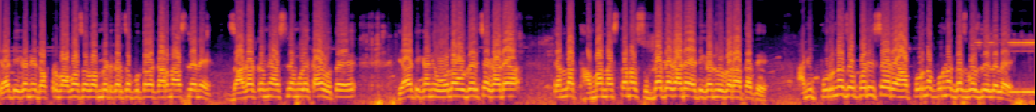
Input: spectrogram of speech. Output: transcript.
या ठिकाणी डॉक्टर बाबासाहेब आंबेडकरचा पुतळा कारण असल्याने जागा कमी असल्यामुळे काय होतंय या ठिकाणी ओला उबेरच्या गाड्या त्यांना थांबा नसताना सुद्धा त्या गाड्या या ठिकाणी उभ्या राहतात आहे. आणि पूर्ण जो परिसर आहे हा पूर्ण पूर्ण गजबजलेला आहे.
